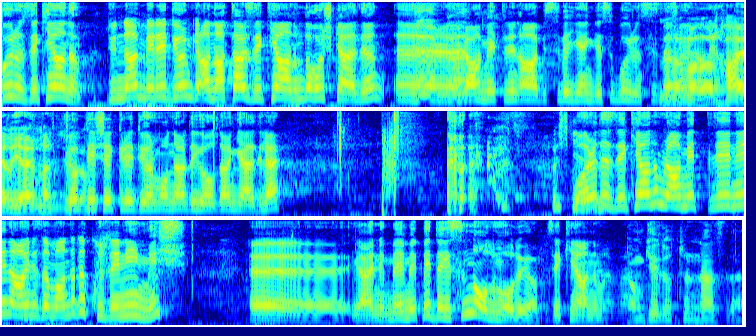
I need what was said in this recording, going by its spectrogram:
Buyurun Zekiye Hanım. Dünden beri diyorum ki anahtar Zekiye Hanım da hoş geldin. Ee, Merhaba. rahmetlinin abisi ve yengesi. Buyurun siz de şöyle Merhabalar, alayım. hayırlı yayınlar diliyorum. Çok teşekkür ediyorum. Onlar da yoldan geldiler. Hoş Bu arada Zeki Hanım rahmetlinin aynı zamanda da kuzeniymiş. Ee, yani Mehmet Bey dayısının oğlu mu oluyor Zeki Hanım'ın? Tamam gel otur Nazlı.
